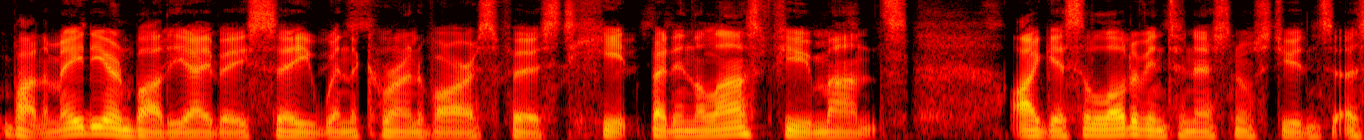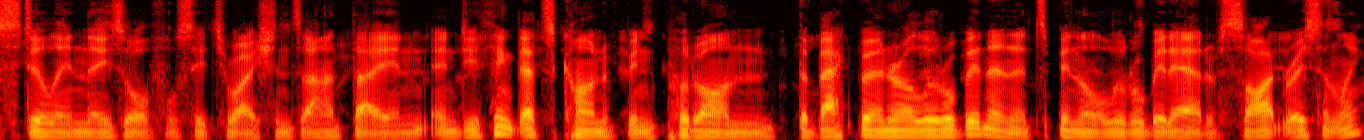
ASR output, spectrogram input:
by the media and by the ABC when the coronavirus first hit, but in the last few months, I guess a lot of international students are still in these awful situations, aren't they? And, and do you think that's kind of been put on the back burner a little bit and it's been a little bit out of sight recently?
